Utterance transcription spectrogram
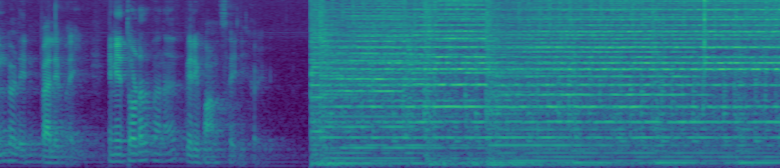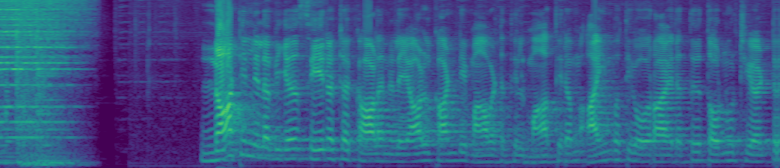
எங்களின் வலிமை. இனி தொடர்பான விரிவான செய்திகள். நாட்டில் நிலவிய சீரற்ற காலநிலையால் காண்டி மாவட்டத்தில் மாத்திரம் ஐம்பத்தி ஓராயிரத்து தொன்னூற்றி எட்டு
